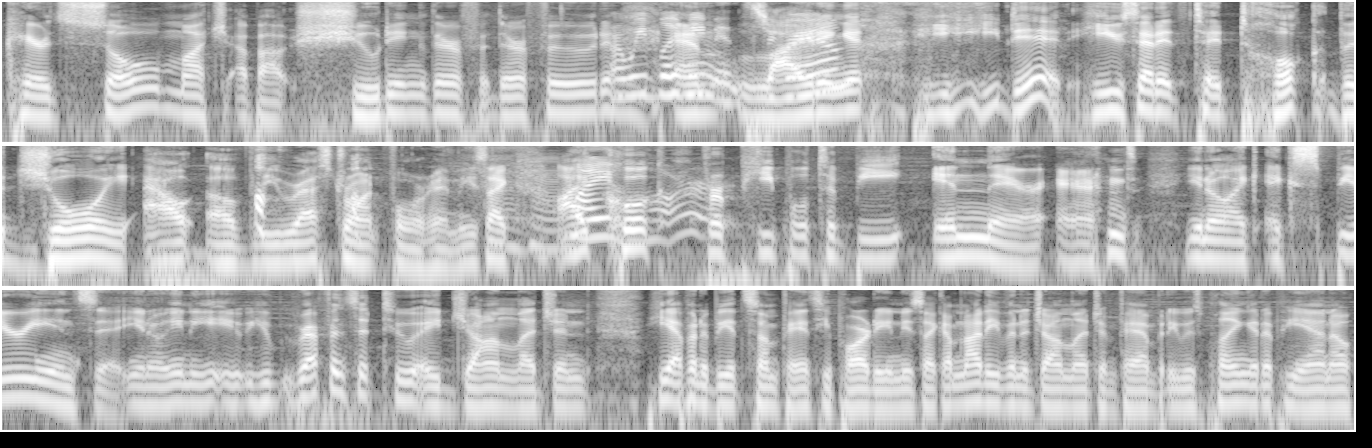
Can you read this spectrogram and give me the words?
cared so much about shooting their their food Are we blaming and Instagram? lighting it. He he did. He said it, it took the joy out of the restaurant for him. He's like, I My cook heart. for people to be in there and you know like experience it. You know, and he, he referenced it to a John Legend. He happened to be at some fancy party, and he's like, I'm not even a John Legend fan, but he was playing at a piano,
